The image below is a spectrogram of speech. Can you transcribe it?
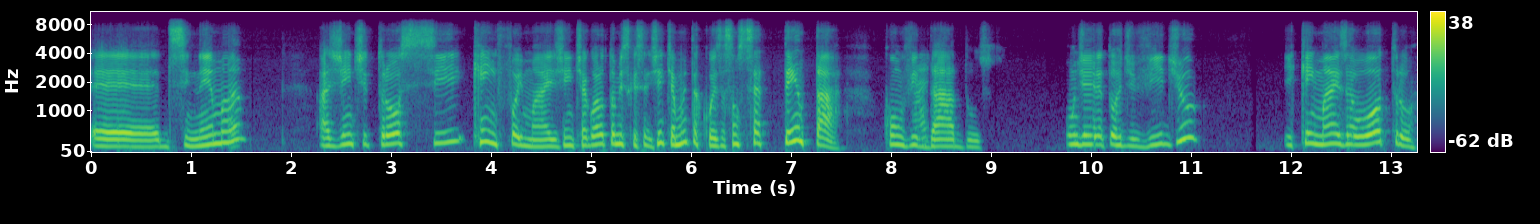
é, de cinema. A gente trouxe. Quem foi mais, gente? Agora eu estou me esquecendo. Gente, é muita coisa. São 70 convidados. Um diretor de vídeo. E quem mais é o outro?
